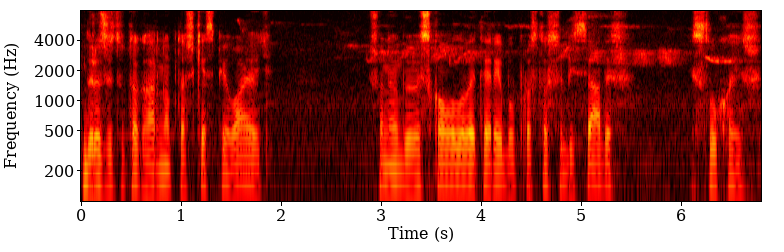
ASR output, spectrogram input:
Друзі, тут так гарно пташки співають, що не обов'язково ловити рибу, просто собі сядеш і слухаєш.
